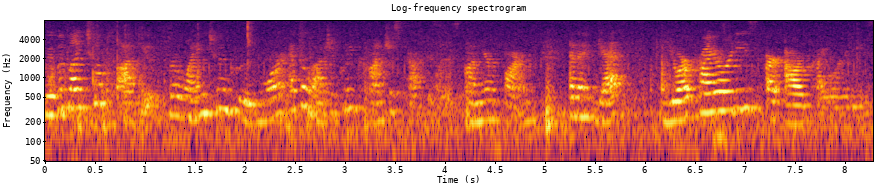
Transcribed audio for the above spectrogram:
We would like to applaud you for wanting to include more ecologically conscious practices on your farm and yet your priorities are our priorities.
